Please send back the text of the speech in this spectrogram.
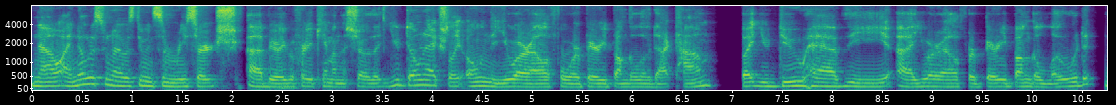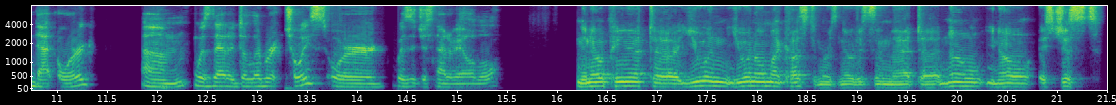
Now, I noticed when I was doing some research, uh, Barry, before you came on the show, that you don't actually own the URL for barrybungalow.com, but you do have the uh, URL for barrybungalowed.org. Um, was that a deliberate choice, or was it just not available? You know, Peanut, uh, you and you and all my customers noticing that. Uh, no, you know, it's just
